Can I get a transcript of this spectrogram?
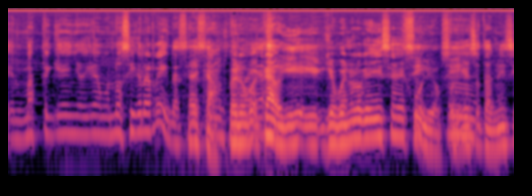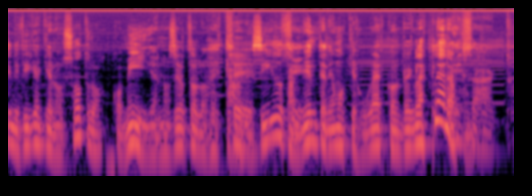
el más pequeño, digamos, no siga las reglas. Claro, pero ya- claro, y, qué bueno lo que dice Sí, Julio, sí. porque eso también significa que nosotros, comillas, ¿no es cierto?, los establecidos sí. también tenemos que jugar con reglas claras, pues, Exacto.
